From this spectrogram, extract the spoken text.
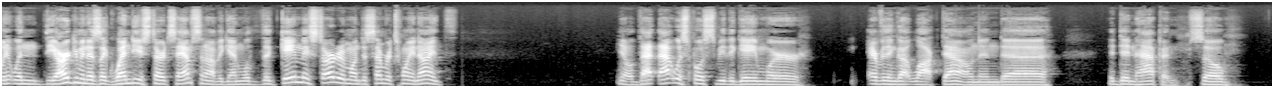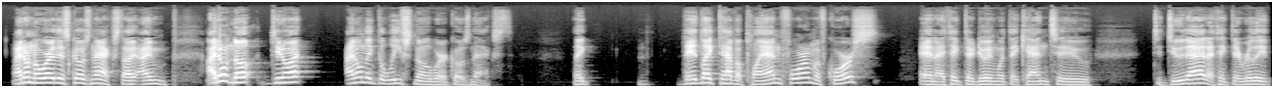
when when the argument is like, when do you start Samsonov again? Well, the game they started him on December 29th, you know, that that was supposed to be the game where everything got locked down and uh it didn't happen. So I don't know where this goes next. I, I'm I don't know. Do you know what? I don't think the Leafs know where it goes next. Like they'd like to have a plan for him, of course, and I think they're doing what they can to to do that. I think they really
